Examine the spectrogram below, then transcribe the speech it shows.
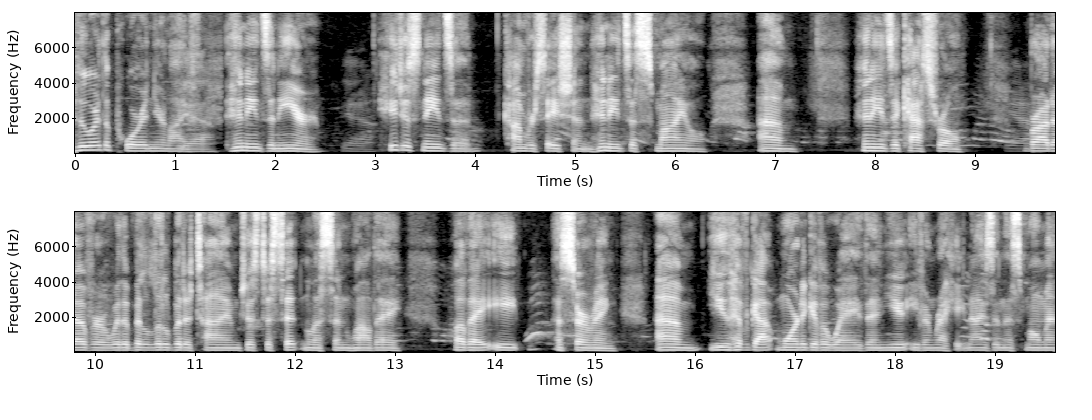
Who are the poor in your life? Yeah. Who needs an ear? Yeah. Who just needs a conversation? Who needs a smile? Um, who needs a casserole brought over with a bit, a little bit of time just to sit and listen while they while they eat a serving? Um, you have got more to give away than you even recognize in this moment.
